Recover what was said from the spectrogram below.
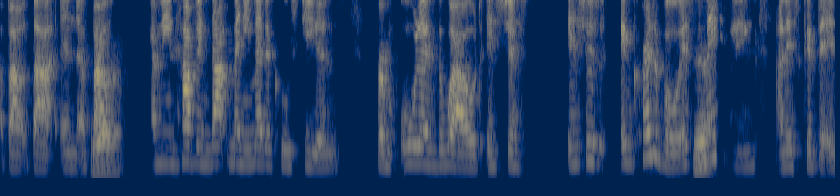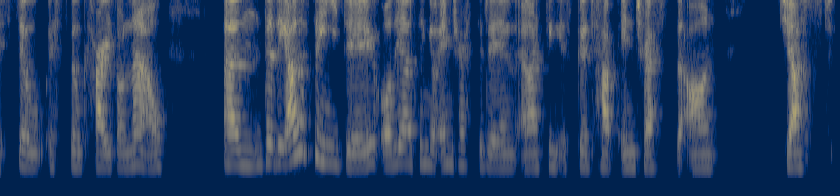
about that and about. Yeah. I mean, having that many medical students from all over the world is just it's just incredible. It's yeah. amazing, and it's good that it's still it still carries on now. Um, but the other thing you do, or the other thing you're interested in, and I think it's good to have interests that aren't just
